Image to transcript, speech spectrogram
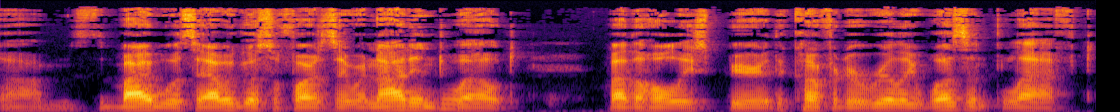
um, the Bible would say, I would go so far as to say we're not indwelt by the Holy Spirit. The Comforter really wasn't left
